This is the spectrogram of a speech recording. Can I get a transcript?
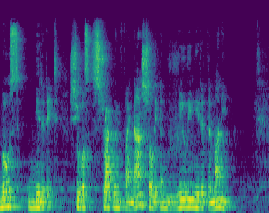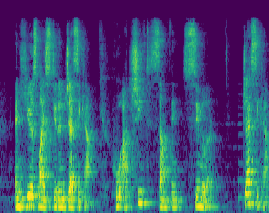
most needed it. She was struggling financially and really needed the money. And here's my student Jessica, who achieved something similar. Jessica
